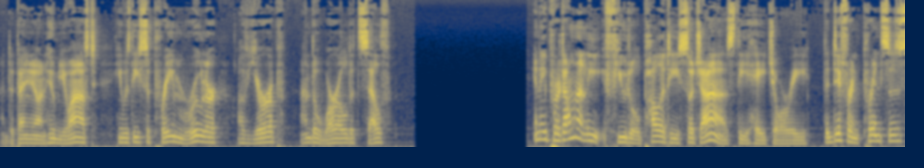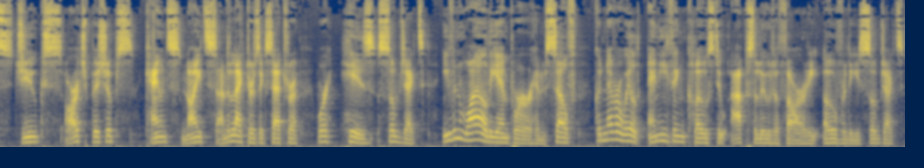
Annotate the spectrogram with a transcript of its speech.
and depending on whom you asked, he was the supreme ruler of Europe and the world itself. In a predominantly feudal polity such as the HRE, the different princes, dukes, archbishops, counts, knights, and electors, etc., were his subjects, even while the emperor himself could never wield anything close to absolute authority over these subjects,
